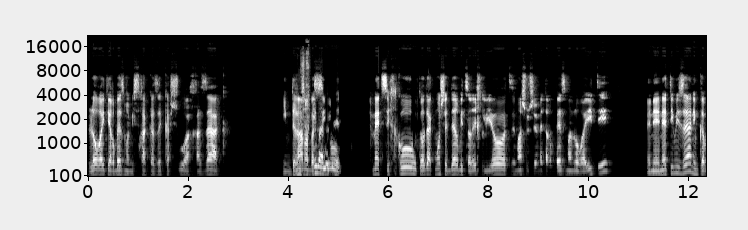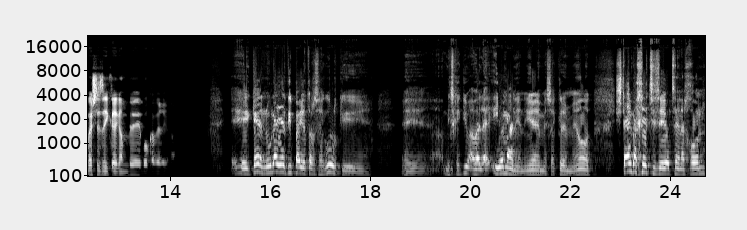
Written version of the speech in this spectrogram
לא ראיתי הרבה זמן משחק כזה קשוח, חזק, עם דרמה בסיום. באמת, שיחקו, אתה יודע, כמו שדרבי צריך להיות, זה משהו שבאמת הרבה זמן לא ראיתי, ונהניתי מזה, אני מקווה שזה יקרה גם בבוקה וריבה. אה, כן, אולי יהיה טיפה יותר סגור, כי אה, משחקים, אבל יהיה מעניין, יהיה מסקרן מאוד. שתיים וחצי זה יוצא נכון.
